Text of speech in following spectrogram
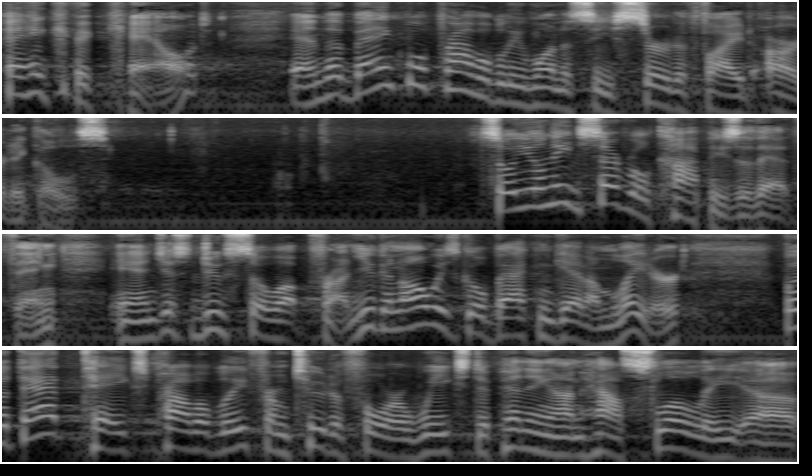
bank account, and the bank will probably want to see certified articles. So you'll need several copies of that thing, and just do so up front. You can always go back and get them later, but that takes probably from two to four weeks, depending on how slowly uh,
